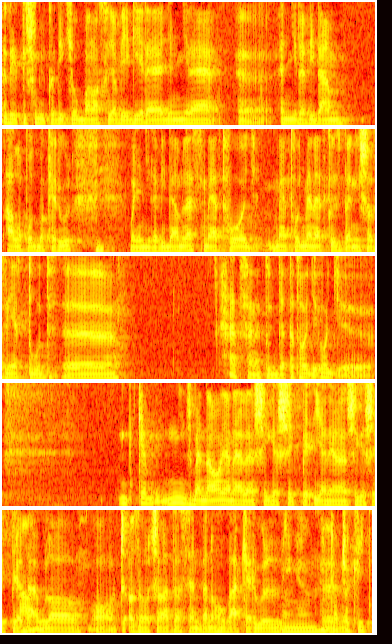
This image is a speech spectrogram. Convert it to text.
ezért is működik jobban az, hogy a végére egy ennyire, ennyire vidám állapotba kerül, uh-huh. vagy ennyire vidám lesz, mert hogy, mert hogy menet közben is azért tud Hát fene tudja, tehát hogy, hogy nincs benne olyan ellenségesség, ilyen ellenségesség például a, a, azzal a családdal szemben, ahová kerül. Igen, inkább csak így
